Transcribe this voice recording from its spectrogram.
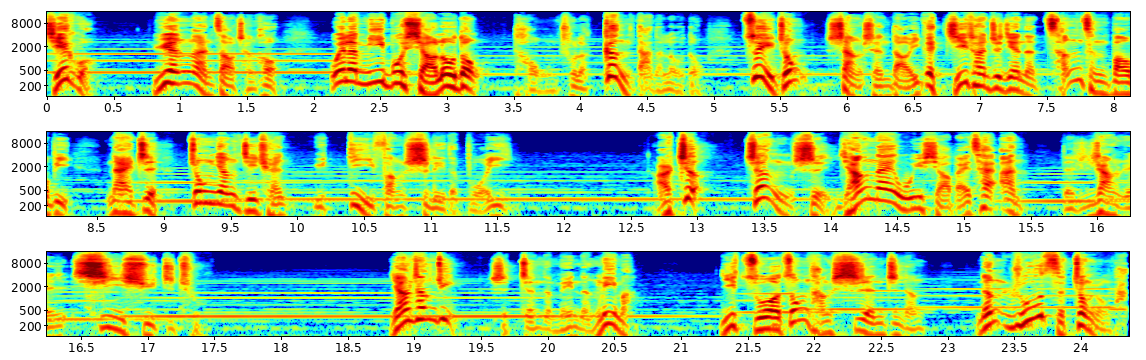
结果，冤案造成后，为了弥补小漏洞，捅出了更大的漏洞，最终上升到一个集团之间的层层包庇，乃至中央集权与地方势力的博弈。而这正是杨乃武与小白菜案的让人唏嘘之处。杨昌俊是真的没能力吗？以左宗棠识人之能，能如此重用他，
